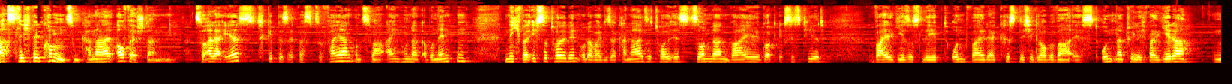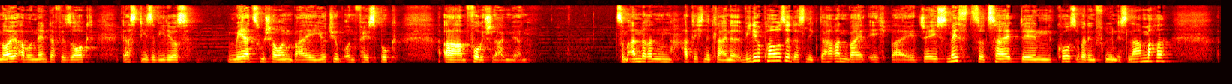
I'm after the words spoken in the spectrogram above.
Herzlich willkommen zum Kanal Auferstanden. Zuallererst gibt es etwas zu feiern und zwar 100 Abonnenten. Nicht weil ich so toll bin oder weil dieser Kanal so toll ist, sondern weil Gott existiert, weil Jesus lebt und weil der christliche Glaube wahr ist. Und natürlich, weil jeder neue Abonnent dafür sorgt, dass diese Videos mehr Zuschauern bei YouTube und Facebook äh, vorgeschlagen werden. Zum anderen hatte ich eine kleine Videopause. Das liegt daran, weil ich bei Jay Smith zurzeit den Kurs über den frühen Islam mache.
